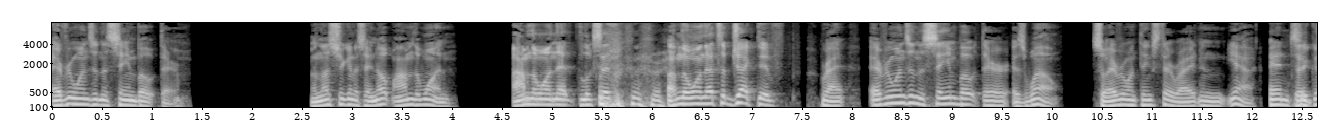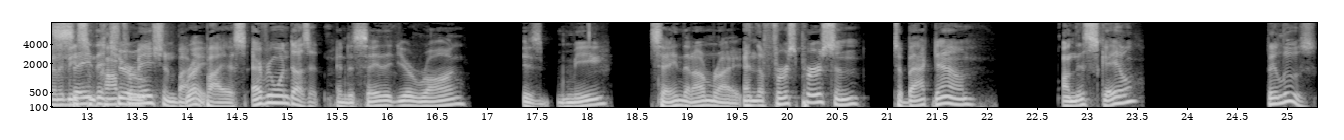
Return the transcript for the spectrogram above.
everyone's in the same boat there. Unless you're going to say, "Nope, I'm the one. I'm the one that looks at I'm the one that's objective, right? Everyone's in the same boat there as well. So everyone thinks they're right, and yeah, and there's going to be some confirmation bi- right. bias. Everyone does it, and to say that you're wrong is me saying that I'm right. and the first person to back down on this scale, they lose.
